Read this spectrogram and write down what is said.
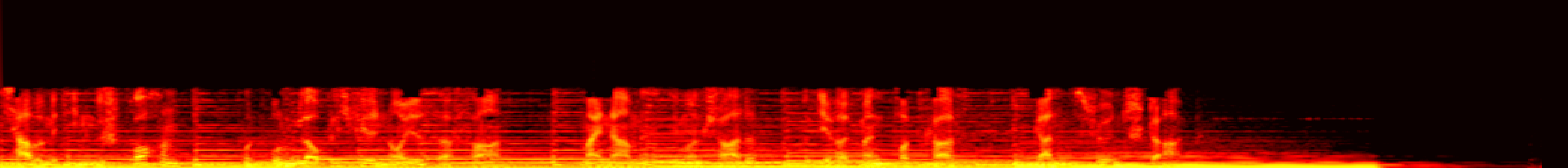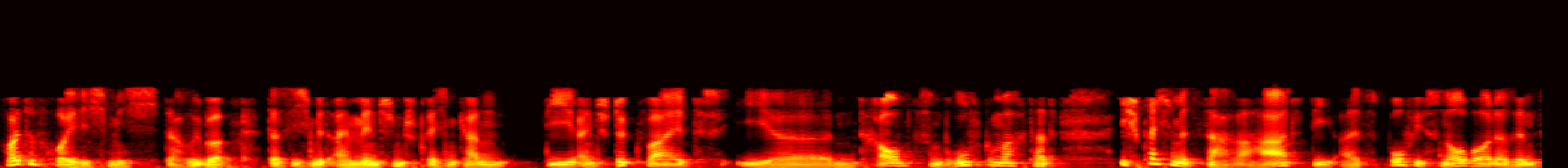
Ich habe mit ihnen gesprochen und unglaublich viel Neues erfahren. Mein Name ist Simon Schade und ihr hört meinen Podcast ganz schön stark. Heute freue ich mich darüber, dass ich mit einem Menschen sprechen kann, die ein Stück weit ihren Traum zum Beruf gemacht hat. Ich spreche mit Sarah Hart, die als Profi-Snowboarderin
